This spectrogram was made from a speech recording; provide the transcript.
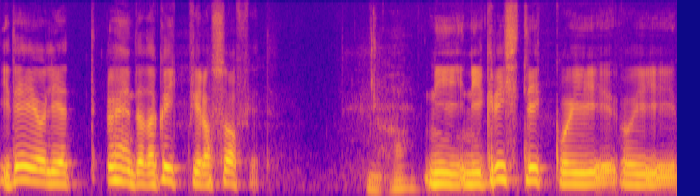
idee oli, et ühendada kõik filosoofiad. nii, nii kristlik kui, kui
